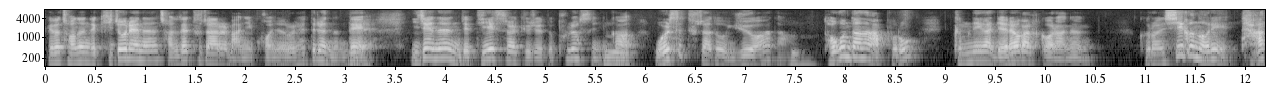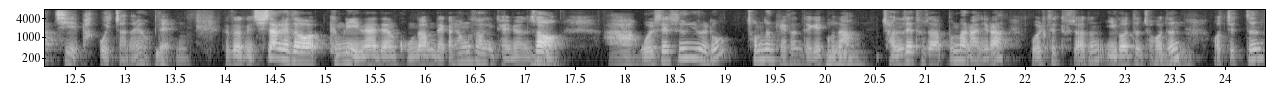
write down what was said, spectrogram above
그래서 저는 이제 기존에는 전세 투자를 많이 권유를 해드렸는데 네. 이제는 이제 DSR 규제도 풀렸으니까 월세 투자도 유효하다. 음, 더군다나 앞으로 금리가 내려갈 거라는 그런 시그널이 다 같이 받고 있잖아요. 네. 음. 그래서 그 시장에서 금리 인하에 대한 공감대가 형성이 되면서 아 월세 수익률도 점점 개선되겠구나. 음. 전세 투자뿐만 아니라 월세 투자든 이거든 저거든 음, 어쨌든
